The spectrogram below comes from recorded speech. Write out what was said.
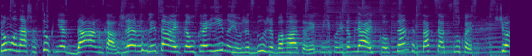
Тому наша сукня Данка вже розлітається Україною. Вже дуже багато. Як мені повідомляють кол-центр, так так слухай, що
